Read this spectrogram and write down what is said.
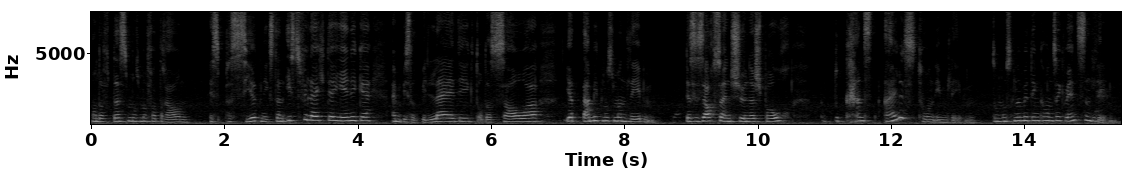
Und auf das muss man vertrauen. Es passiert nichts. Dann ist vielleicht derjenige ein bisschen beleidigt oder sauer. Ja, damit muss man leben. Das ist auch so ein schöner Spruch du kannst alles tun im Leben. Du musst nur mit den Konsequenzen leben.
